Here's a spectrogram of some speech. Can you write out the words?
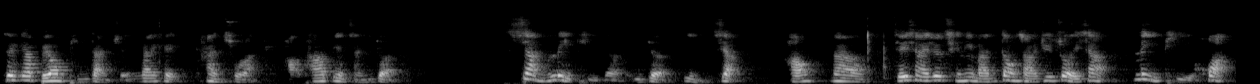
这应该不用凭感觉，应该可以看出来。好，它变成一个像立体的一个影像。好，那接下来就请你们动手去做一下立体化。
